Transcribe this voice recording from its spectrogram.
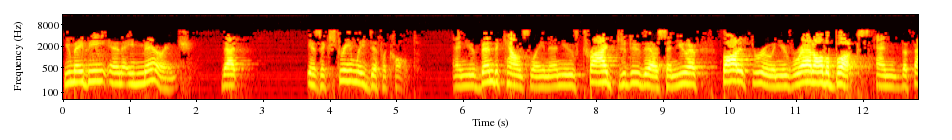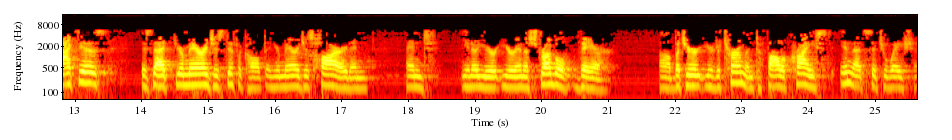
You may be in a marriage that is extremely difficult and you've been to counseling and you've tried to do this and you have thought it through and you've read all the books and the fact is is that your marriage is difficult and your marriage is hard and and you know you're you're in a struggle there. Uh, but you're you're determined to follow Christ in that situation.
